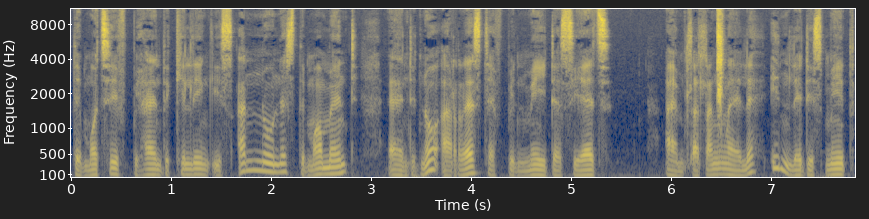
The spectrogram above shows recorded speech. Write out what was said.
The motive behind the killing is unknown at the moment and no arrests have been made as yet. I'm Tlatlanglele in Ladysmith.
